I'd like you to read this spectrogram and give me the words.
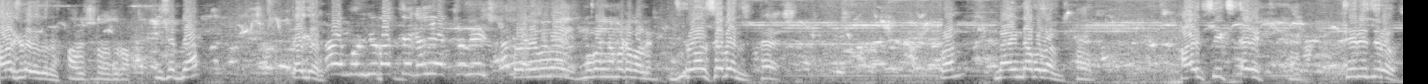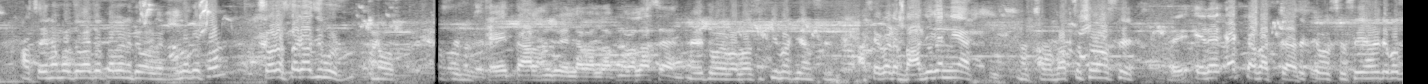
আড়াইশো টাকা জোড়া আড়াইশো টাকা জোড়া নিচের দা? টাইগার ভাই মোবাইল নাম্বারটা বলেন। Zero one seven. হ্যাঁ। One nine double one. হ্যাঁ। Five six eight. Three zero. আচ্ছা এই নাম্বার যোগাযোগ করলে নিতে পারবেন। লোকেশন চৌরাস্তা গাজীপুর। এই তো আলহামদুলিল্লাহ ভালো। আপনি ভালো আছেন? এই তো ভাই ভালো আছে। কি বাকি আছেন আজকে কটা বাজিগার নিয়ে আসছি? আচ্ছা বাচ্চা সহ আছে? এটা একটা বাচ্চা আছে। সেই হাড়িটা কত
